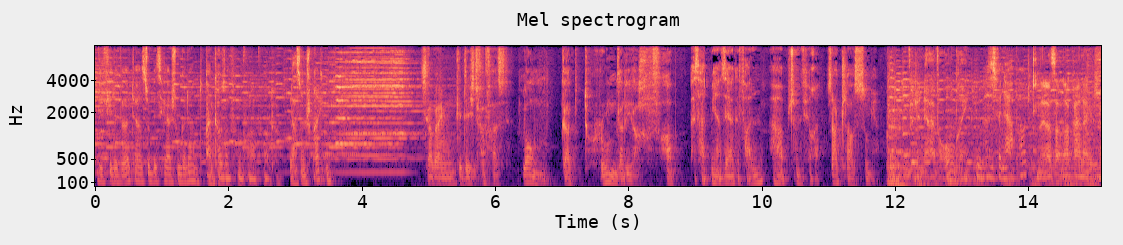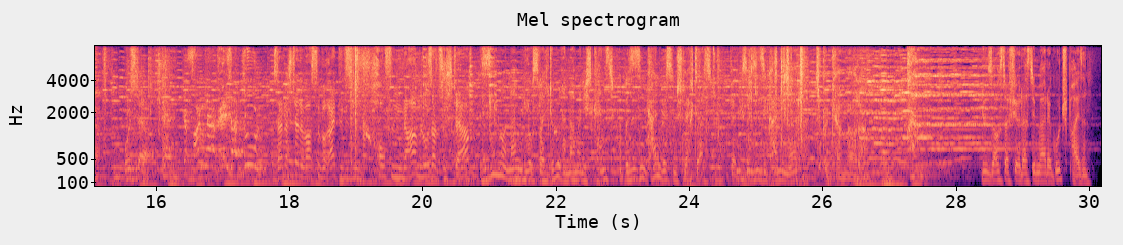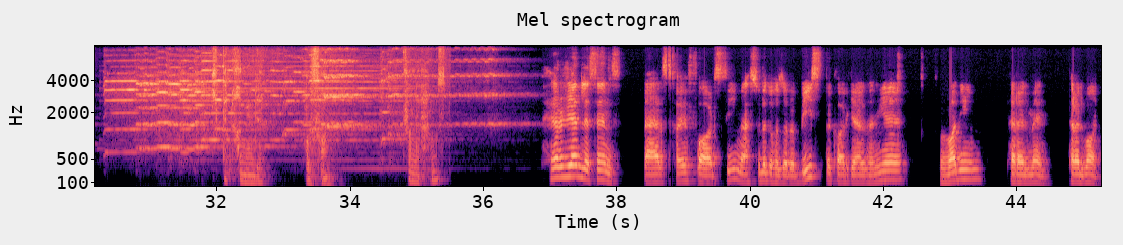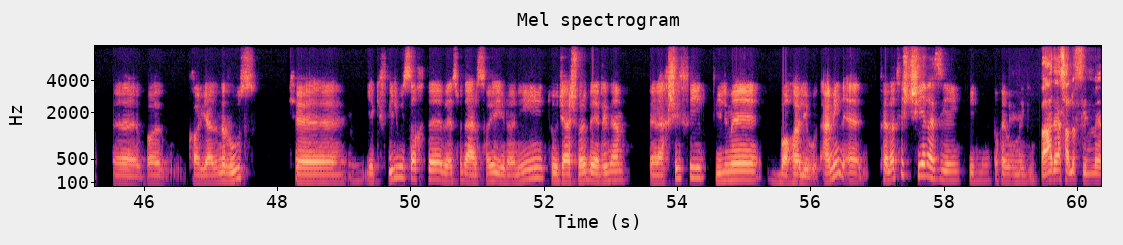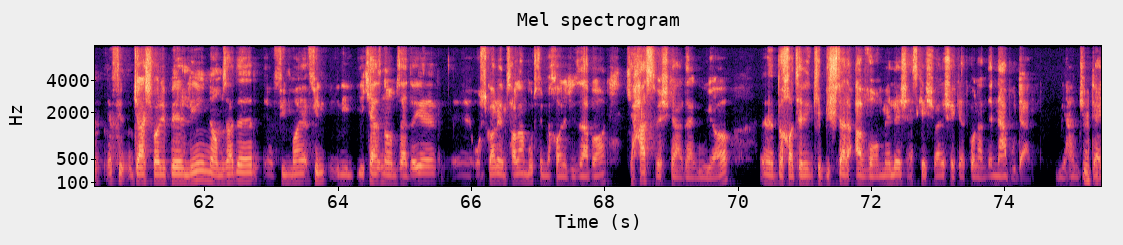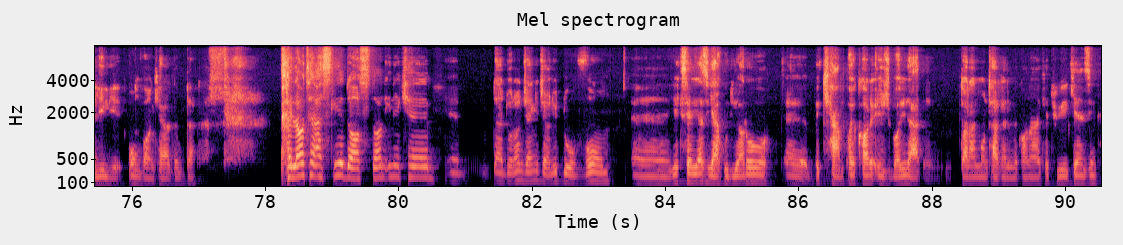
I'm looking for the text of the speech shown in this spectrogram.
Wie viele Wörter hast du bisher schon gelernt? 1500 Wörter. Lass uns sprechen. Ich habe ein Gedicht verfasst. Lom Gatrundariach Fab. Es hat mir sehr gefallen, Herr Hauptschirmführer. Sag Klaus zu mir. Will ihn ja einfach umbringen. Was ist, wenn er abhaut? Nee, das hat noch keiner geschafft. Wo ist der? An seiner Stelle warst du bereit, mit diesem Haufen Namenloser zu sterben? Sie sind nur namenlos, weil du ihren Namen nicht kennst. Aber sie sind kein bisschen schlechter als du. Wenigstens sind sie keine Mörder. Ich bin kein Mörder. Du sorgst dafür, dass die Mörder gut speisen. Ich bin noch müde. Wovon? Von der Angst. پرژین لسنس درس های فارسی محصول 2020 به کارگردانی وادیم پرلمن پرلمان با کارگردان روس که یک فیلمی ساخته به اسم درس های ایرانی تو جشنواره برلین هم درخشید فیلم فیلم باحالی بود امین پلاتش چیه قضیه این فیلم بخوای بگی. بعد از حالا فیلم, فیلم جشنواره برلین نامزد فیلم, های فیلم یعنی یکی از نامزدای اسکار امسال هم بود فیلم خارجی زبان که حذفش کردن گویا به خاطر اینکه بیشتر عواملش از کشور شرکت کننده نبودن. همچین دلیلی عنوان کرده بودن. پلات اصلی داستان اینه که در دوران جنگ جهانی دوم یک سری از یهودی ها رو به کمپ های کار اجباری در- دارن منتقل می‌کنن که توی یکی از این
